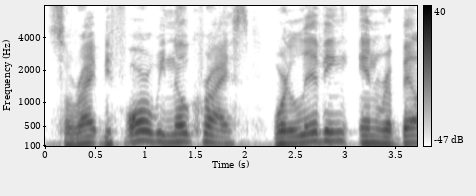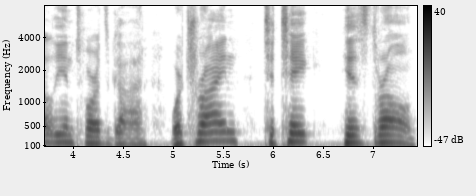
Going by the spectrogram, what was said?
So, right before we know Christ, we're living in rebellion towards God. We're trying to take his throne,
